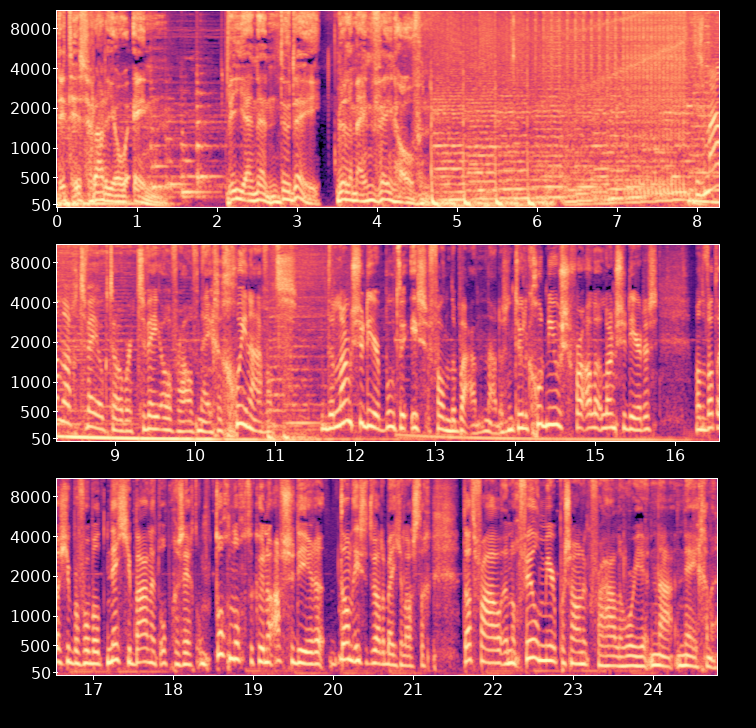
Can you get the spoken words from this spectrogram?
Dit is Radio 1. BNN Today. Willemijn Veenhoven. Maandag 2 oktober, 2 over half 9. Goedenavond. De langstudeerboete is van de baan. Nou, dat is natuurlijk goed nieuws voor alle langstudeerders. Want wat als je bijvoorbeeld net je baan hebt opgezegd... om toch nog te kunnen afstuderen, dan is het wel een beetje lastig. Dat verhaal en nog veel meer persoonlijke verhalen hoor je na negenen.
